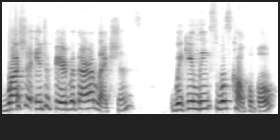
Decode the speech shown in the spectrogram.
Russia interfered with our elections. WikiLeaks was culpable.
